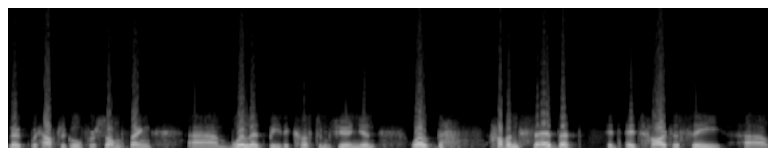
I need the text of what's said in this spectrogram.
look, we have to go for something. Um, will it be the customs union? Well, having said that, it, it's hard to see uh,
